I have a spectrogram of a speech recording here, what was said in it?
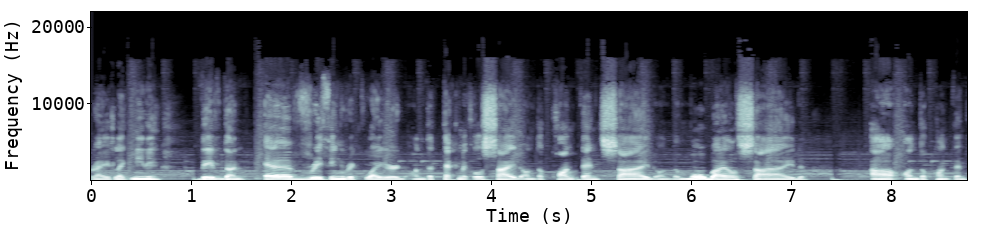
right? Like meaning they've done everything required on the technical side, on the content side, on the mobile side, uh, on the content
